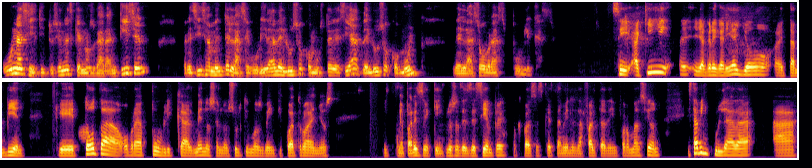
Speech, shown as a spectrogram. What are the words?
unas instituciones que nos garanticen precisamente la seguridad del uso, como usted decía, del uso común de las obras públicas. Sí, aquí eh, agregaría yo eh, también que toda obra pública, al menos en los últimos 24 años, me parece que incluso desde siempre, lo que pasa es que también es la falta de información, está vinculada a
